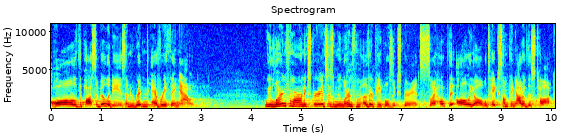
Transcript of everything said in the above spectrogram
all of the possibilities and written everything out. We learn from our own experiences and we learn from other people's experiences. So I hope that all y'all will take something out of this talk,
